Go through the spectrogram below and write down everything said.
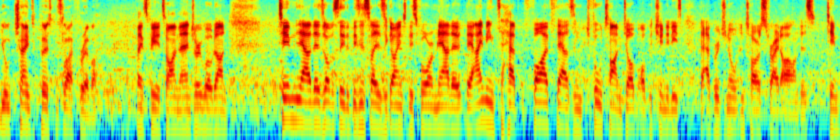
you'll change a person's life forever. Thanks for your time, Andrew. Well done. Tim, now there's obviously the business leaders are going to this forum now. They're, they're aiming to have 5,000 full-time job opportunities for Aboriginal and Torres Strait Islanders. Tim?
